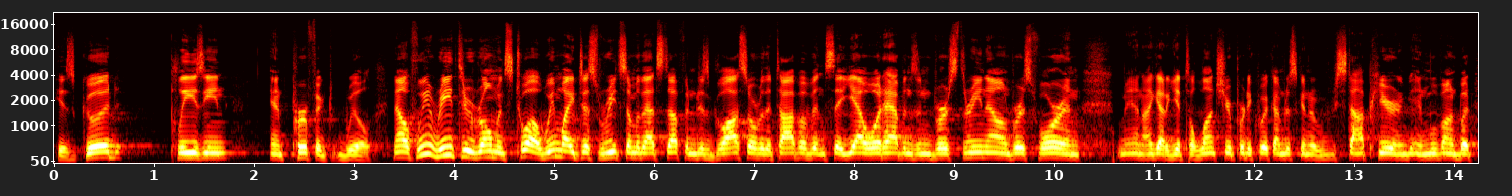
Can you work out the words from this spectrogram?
his good, pleasing, and perfect will. Now, if we read through Romans 12, we might just read some of that stuff and just gloss over the top of it and say, yeah, what happens in verse 3 now and verse 4? And man, I got to get to lunch here pretty quick. I'm just going to stop here and, and, move on. But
